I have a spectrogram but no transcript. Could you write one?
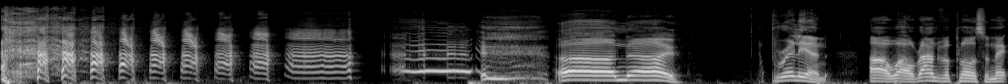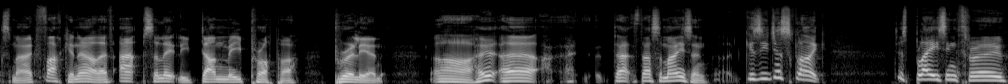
oh, no. Brilliant. Oh, well, round of applause for Mixmag. Fucking hell, they've absolutely done me proper. Brilliant. Oh, who, uh, that's that's amazing. Because he just like just blazing through.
